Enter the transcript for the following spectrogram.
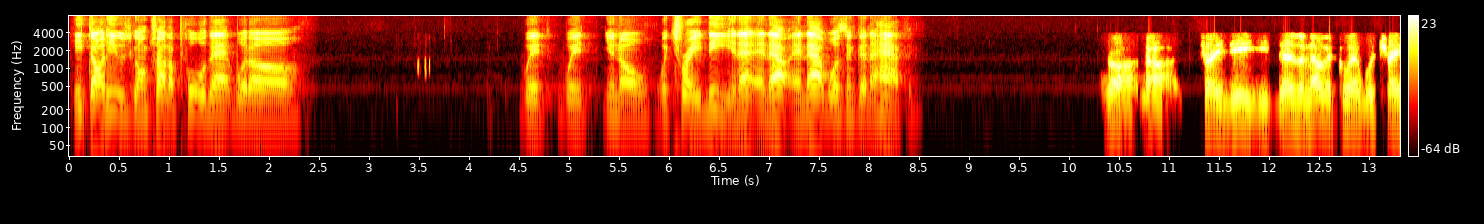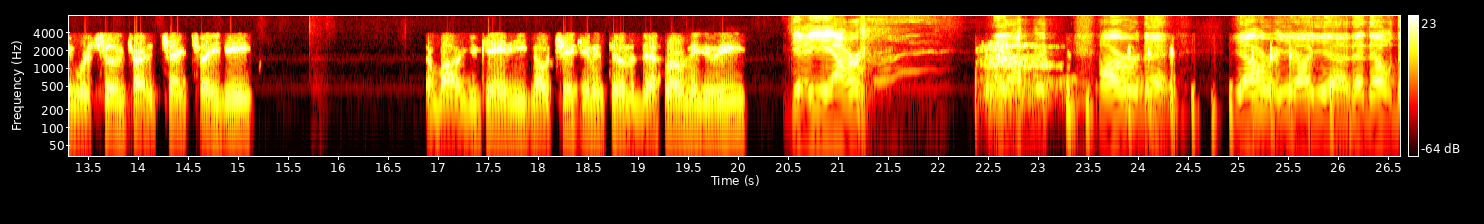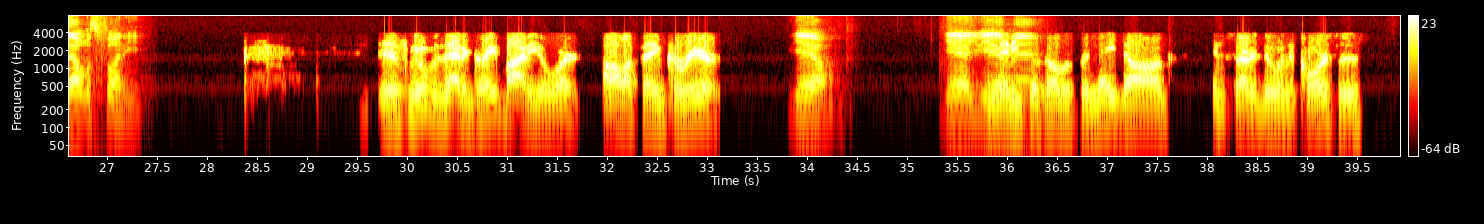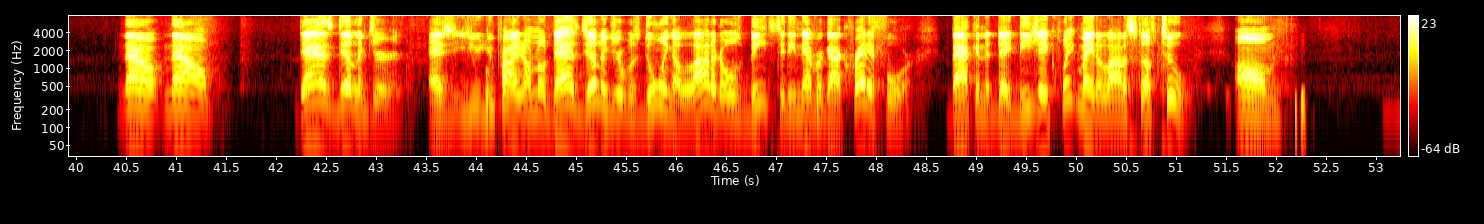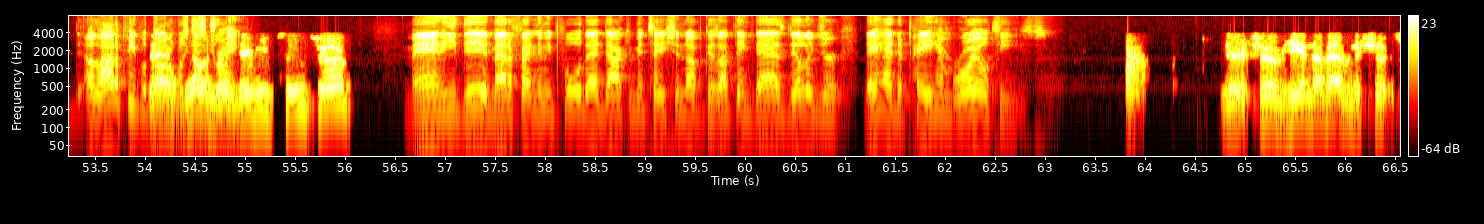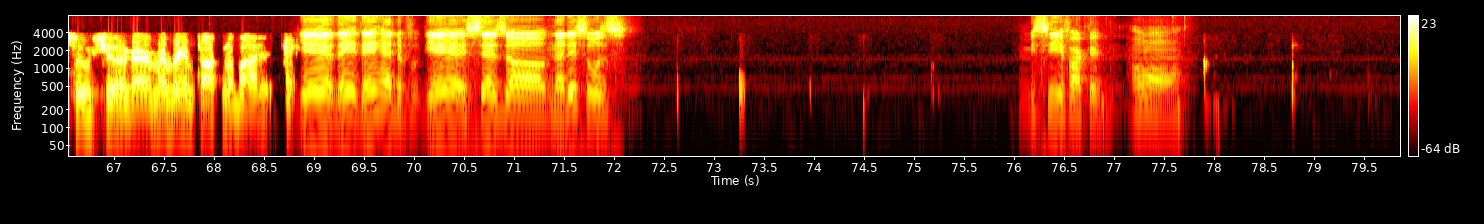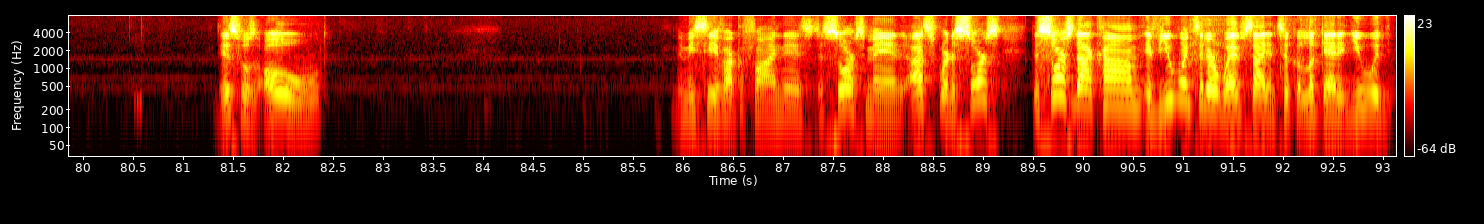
He thought he was gonna try to pull that with uh with with you know with Trey D and that and that and that wasn't gonna happen. No, no. Trey D. he- There's another clip where Trey where Suge tried to check Trey D about you can't eat no chicken until the death row niggas eat. Yeah, yeah, I heard. yeah, I heard, I heard that. Yeah, I heard. Yeah, yeah, that that that was funny. And Snoop has had a great body of work, Hall of Fame career. Yeah, yeah, yeah. and then he took over for Nate Dogg and started doing the courses. Now, now, Daz Dillinger, as you you probably don't know, Daz Dillinger was doing a lot of those beats that he never got credit for back in the day. DJ Quik made a lot of stuff too. Um, a lot of people thought it was just Dillinger, Drake. Didn't he sue Suge? Man, he did. Matter of fact, let me pull that documentation up because I think Daz Dillinger they had to pay him royalties. Yeah, Suge. He ended up having to sue Suge. I remember him talking about it. Yeah, they they had to. Yeah, it says. Uh, now this was. Let me see if I could. Hold on. This was old. Let me see if I can find this. The source, man. I swear, the source, the source.com, if you went to their website and took a look at it, you would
